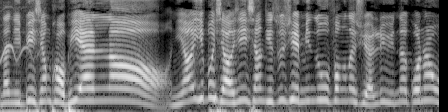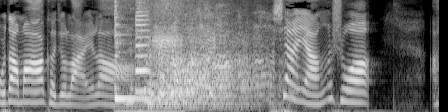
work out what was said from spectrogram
那你别想跑偏喽！你要一不小心想起《最炫民族风》的旋律，那广场舞大妈可就来了。夏阳说：“啊，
